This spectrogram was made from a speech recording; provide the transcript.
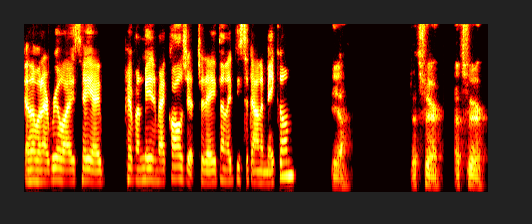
And then when I realize, hey, I haven't made my calls yet today, then I do sit down and make them. Yeah. That's fair. That's fair.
